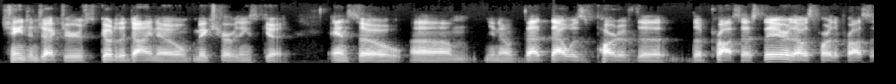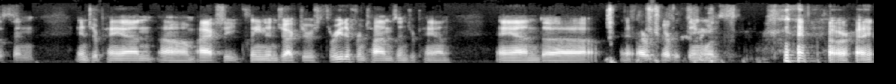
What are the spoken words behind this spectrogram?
change injectors, go to the dyno, make sure everything's good. And so, um, you know, that that was part of the the process there. That was part of the process in in Japan. Um, I actually cleaned injectors three different times in Japan, and uh, everything was all right.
